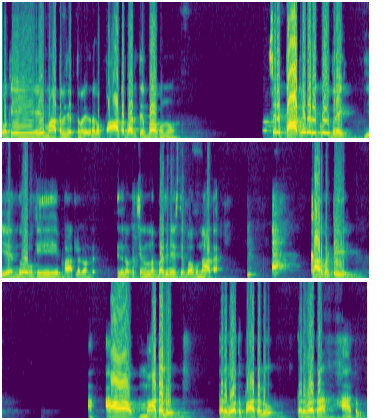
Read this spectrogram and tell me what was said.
ఒకే మాటలు చెప్తున్నారు. ఏదైనా ఒక పాట పాడితే బాగున్ను. సరే పాటలు కూడా ఎక్కువ అయిపోయినాయి ఏందో ఒకే పాటలుగా ఉండదు ఏదైనా ఒక చిన్న భజన వేస్తే బాగుంది ఆట. కాబట్టి ఆ- మాటలు తర్వాత పాటలు తర్వాత ఆటలు.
